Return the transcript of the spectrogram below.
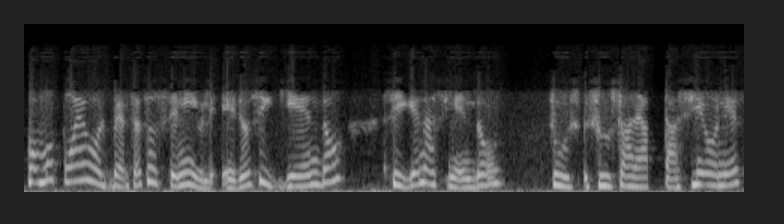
¿Cómo puede volverse sostenible? Ellos siguiendo, siguen haciendo sus, sus adaptaciones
